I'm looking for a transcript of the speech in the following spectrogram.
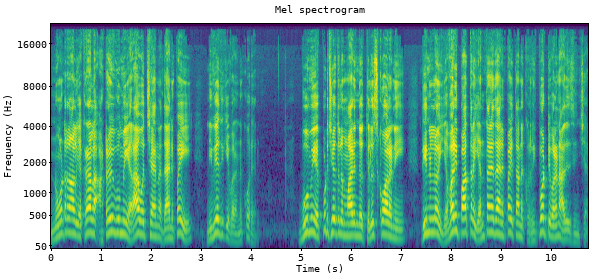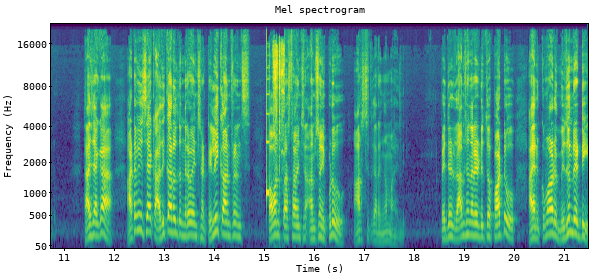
నూట నాలుగు ఎకరాల అటవీ భూమి ఎలా వచ్చాయన్న దానిపై నివేదిక ఇవ్వాలని కోరారు. భూమి ఎప్పుడు చేతులు మారిందో తెలుసుకోవాలని దీనిలో ఎవరి పాత్ర ఎంతనే దానిపై తనకు రిపోర్ట్ ఇవ్వాలని ఆదేశించారు. తాజాగా అటవీ శాఖ అధికారులతో నిర్వహించిన టెలికాన్ఫరెన్స్ పవన్ ప్రస్తావించిన అంశం ఇప్పుడు ఆసక్తికరంగా మారింది. పెద్దిరెడ్డి రామచంద్రారెడ్డితో పాటు ఆయన కుమారుడు మిథున్ రెడ్డి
